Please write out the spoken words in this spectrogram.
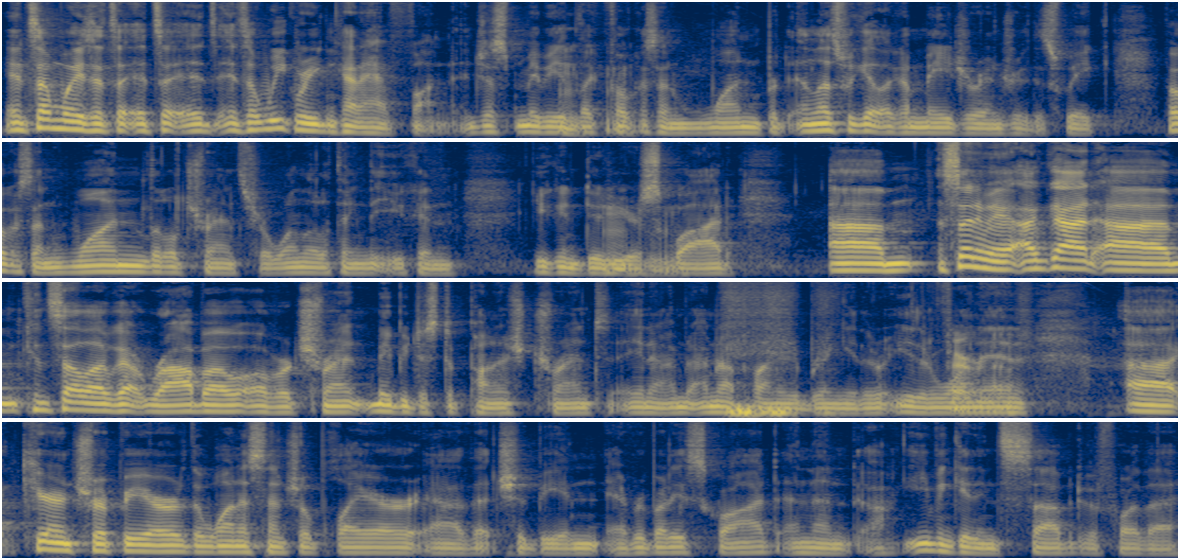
in some ways, it's a, it's a it's, it's a week where you can kind of have fun and just maybe like focus on one. Unless we get like a major injury this week, focus on one little transfer, one little thing that you can you can do to your squad. Um, so anyway, I've got um, Cancelo, I've got Robbo over Trent, maybe just to punish Trent. You know, I'm, I'm not planning to bring either either one in. Uh, Kieran Trippier, the one essential player uh, that should be in everybody's squad, and then uh, even getting subbed before the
